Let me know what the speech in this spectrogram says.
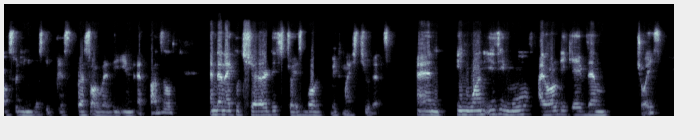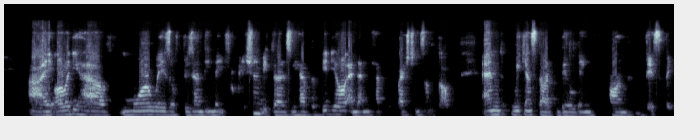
Oxford University Press, Press already in Edpuzzle. And then I could share this choice board with my students. And in one easy move, I already gave them choice. I already have more ways of presenting the information because we have the video and then we have the questions on top. And we can start building on this bit.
